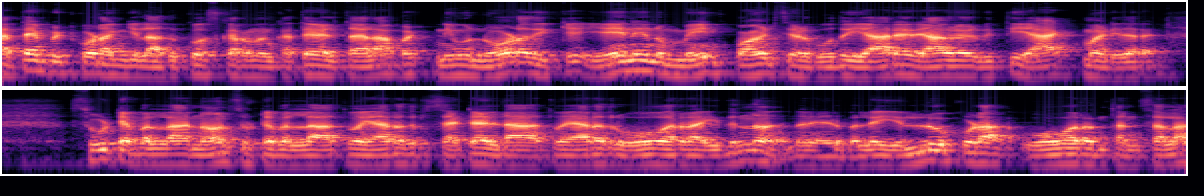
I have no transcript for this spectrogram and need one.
ಕತೆ ಬಿಟ್ಕೊಡಂಗಿಲ್ಲ, ಅದಕ್ಕೋಸ್ಕರ ನಾನು ಕತೆ ಹೇಳ್ತಾ ಇಲ್ಲ. ಬಟ್ ನೀವು ನೋಡೋದಕ್ಕೆ ಏನೇನು ಮೈನ್ ಪಾಯಿಂಟ್ಸ್ ಹೇಳ್ಬೋದು, ಯಾರ್ಯಾರು ಯಾವ್ಯಾವ ರೀತಿ ಆ್ಯಕ್ಟ್ ಮಾಡಿದ್ದಾರೆ ಸೂಟೇಬಲ್ಲ ನಾನ್ ಸೂಟೇಬಲ್ಲ ಅಥವಾ ಯಾರಾದರೂ ಸೆಟಲ್ಡಾ ಅಥವಾ ಯಾರಾದರೂ ಓವರಾ ಇದನ್ನು ನಾನು ಹೇಳಬಲ್ಲೆ ಎಲ್ಲೂ ಕೂಡ ಓವರ್ ಅಂತ ಅನ್ಸಲ್ಲ.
